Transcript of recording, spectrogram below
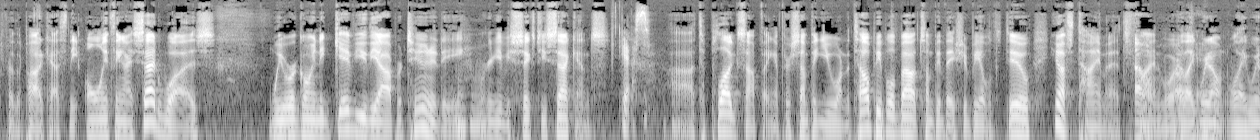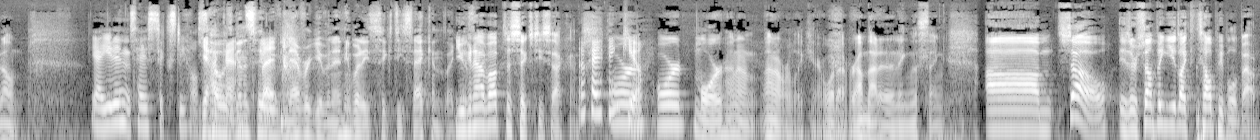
for the podcast?" The only thing I said was, we were going to give you the opportunity. We're going to give you 60 seconds Yes. uh, to plug something. If there's something you want to tell people about, something they should be able to do, you don't have to time it. It's Oh, fine. We're, Like we don't like we don't. Yeah, you didn't say 60 whole seconds. Yeah, I was going to say but- we've never given anybody 60 seconds. I You guess can have I- up to sixty seconds. Okay, thank Or- you. Or more. I don't. I don't really care. Whatever. I'm not editing this thing. Um. So, is there something you'd like to tell people about?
